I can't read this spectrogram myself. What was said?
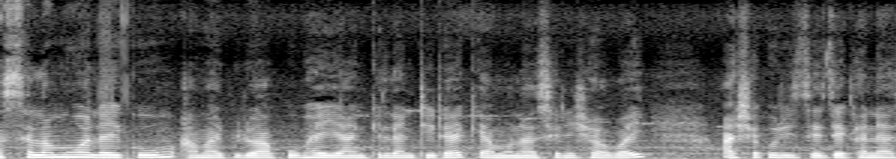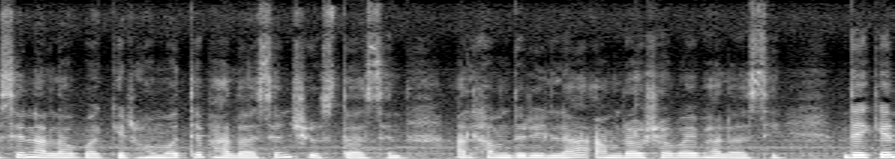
আসসালামু আলাইকুম, আমার প্রিয় আপু ভাই, আঙ্কেল, আন্টিরা, কেমন আছেন সবাই? আশা করি যে যেখানে আছেন, আল্লাহ পাকের রহমতে ভালো আছেন, সুস্থ আছেন। আলহামদুলিল্লাহ, আমরাও সবাই ভালো আছি। দেখেন,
